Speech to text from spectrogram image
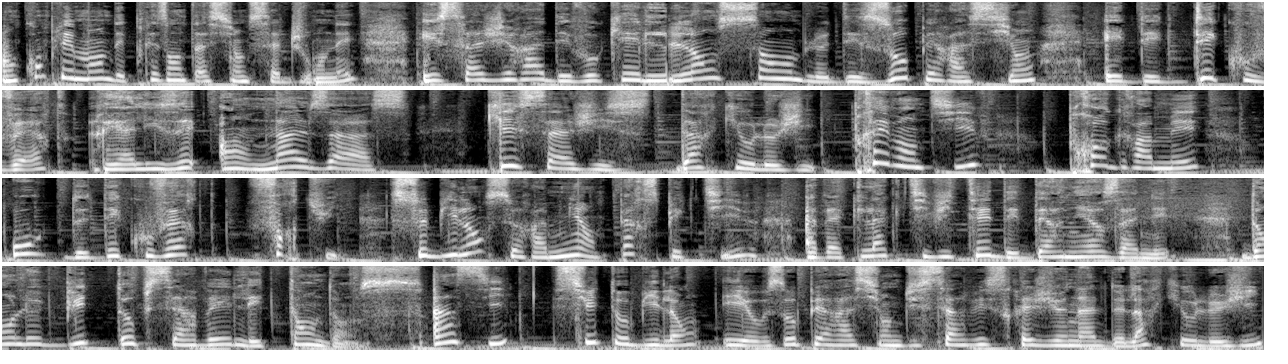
En complément des présentations de cette journée, il s'agira d'évoquer l'ensemble des opérations et des découvertes réalisées en Alsace, qu'il s'agisse d'archéologie préventive, programmée ou de découvertes fortuites. Ce bilan sera mis en perspective avec l'activité des dernières années dans le but d'observer les tendances. Ainsi, suite au bilan et aux opérations du service régional de l'archéologie,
